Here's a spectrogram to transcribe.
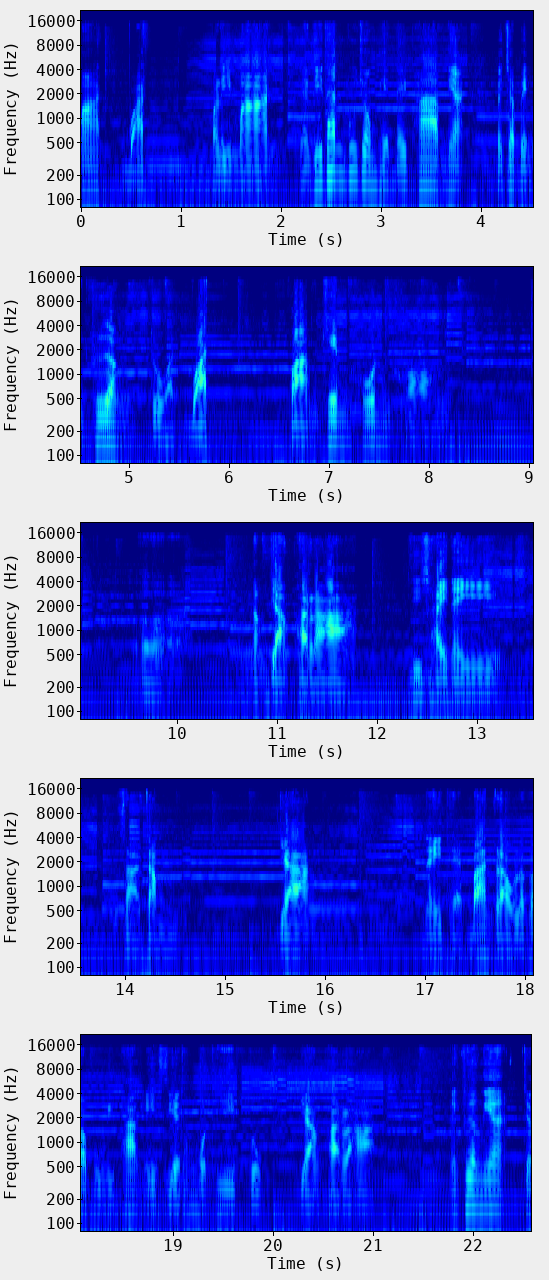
มาตรวัดปริมาณ อย่างที่ท่านผู้ชมเห็นในภาพเนี่ย ก็จะเป็นเครื่องตรวจวัดความเข้มข้นของออน้ำยางพาราที่ใช้ในอุตสาหกรรมยางในแถบบ้านเราแล้วก็ภูมิภาคเอเชียทั้งหมดที่ปลูกยางพารา ในเครื่องนี้จะ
